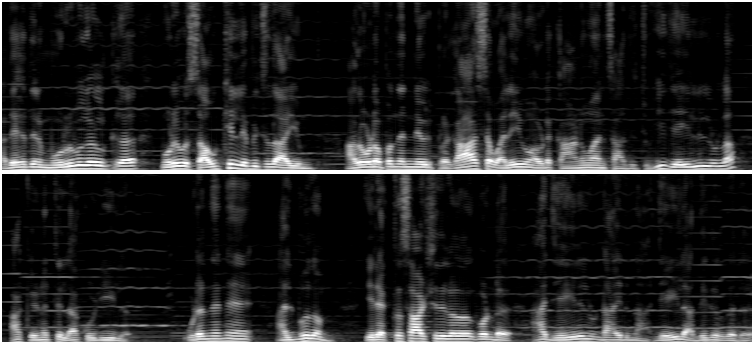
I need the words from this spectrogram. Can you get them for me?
അദ്ദേഹത്തിന് മുറിവുകൾക്ക് മുറിവ് സൗഖ്യം ലഭിച്ചതായും അതോടൊപ്പം തന്നെ ഒരു പ്രകാശ വലയും അവിടെ കാണുവാൻ സാധിച്ചു. ഈ ജയിലിലുള്ള ആ കിണറ്റിൽ ആ കുഴിയിൽ. ഉടൻ തന്നെ അത്ഭുതം. ഈ രക്തസാക്ഷികൾ കൊണ്ട് ആ ജയിലിലുണ്ടായിരുന്ന ജയിൽ അധികൃതർ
